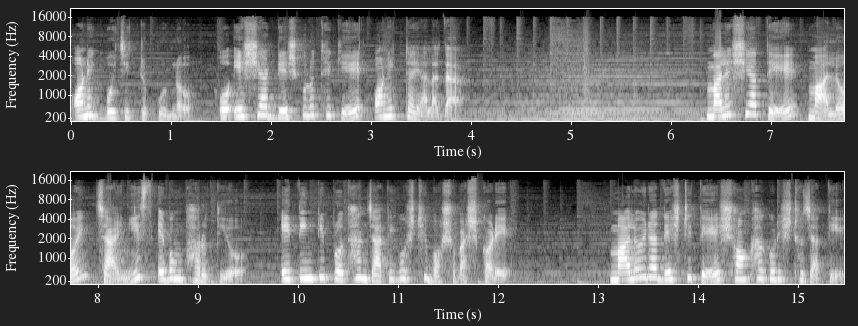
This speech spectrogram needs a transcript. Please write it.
অনেক বৈচিত্র্যপূর্ণ ও এশিয়ার দেশগুলো থেকে অনেকটাই আলাদা। মালয়েশিয়াতে মালয়, চাইনিজ এবং ভারতীয় এই তিনটি প্রধান জাতিগোষ্ঠী বসবাস করে। মালয়রা দেশটিতে সংখ্যাগরিষ্ঠ জাতি।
